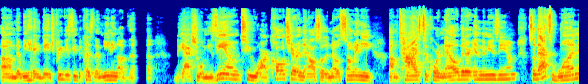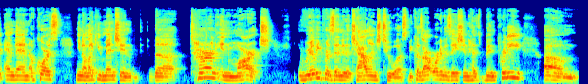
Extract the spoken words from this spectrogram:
um, that we had engaged previously because of the meaning of the the actual museum to our culture, and then also to know so many um, ties to Cornell that are in the museum. So that's one, and then of course, you know, like you mentioned, the turn in March really presented a challenge to us because our organization has been pretty um,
